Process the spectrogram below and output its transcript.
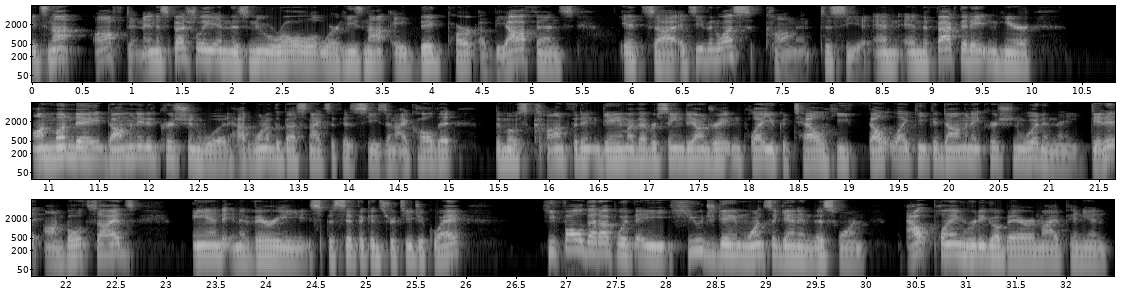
it's not often, and especially in this new role where he's not a big part of the offense, it's uh, it's even less common to see it. And and the fact that Ayton here on Monday dominated Christian Wood, had one of the best nights of his season. I called it the most confident game I've ever seen DeAndre Ayton play. You could tell he felt like he could dominate Christian Wood, and then he did it on both sides and in a very specific and strategic way. He followed that up with a huge game once again in this one, outplaying Rudy Gobert, in my opinion,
